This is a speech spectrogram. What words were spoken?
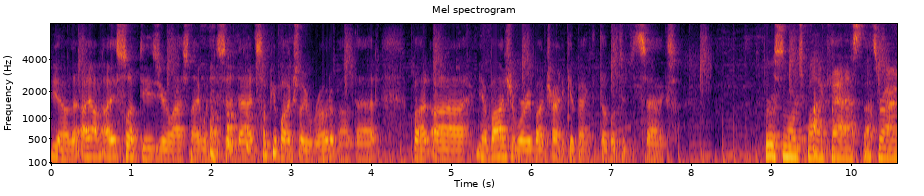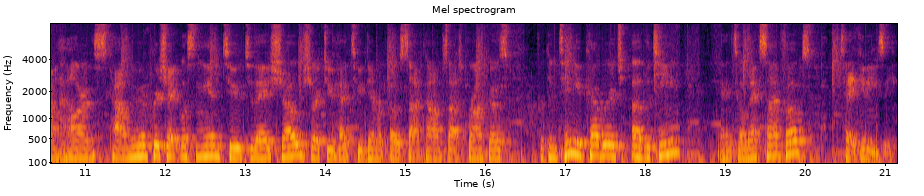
You know, I, I slept easier last night when he said that. Some people actually wrote about that, but uh, you know, Von should worry about trying to get back to double-digit sacks. First and Orange Podcast. That's Ryan O'Halloran. And This is Kyle Newman. Appreciate listening in to today's show. Be sure to head to denverpost.com slash Broncos for continued coverage of the team. And until next time, folks, take it easy.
